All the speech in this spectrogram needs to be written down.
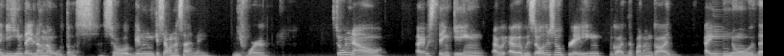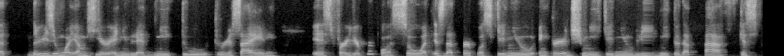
naghihintay lang ng utos. So, ganun kasi ako nasanay before. So now, I was thinking, I, I was also praying to God na parang God, I know that the reason why I'm here and you led me to to resign is for your purpose. So what is that purpose? Can you encourage me? Can you lead me to that path? Because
